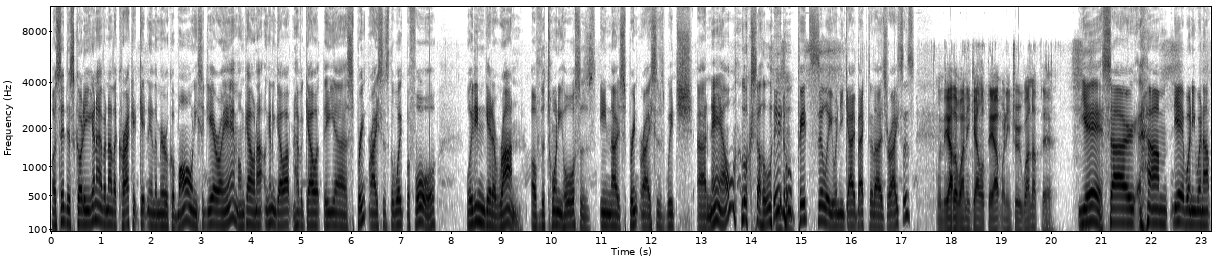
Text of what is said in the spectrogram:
I said to Scotty, "You're going to have another crack at getting in the Miracle Mile," and he said, "Yeah, I am. I'm going up. I'm going to go up and have a go at the uh, sprint races the week before." He didn't get a run of the 20 horses in those sprint races, which uh, now looks a little bit silly when you go back to those races. When the other one he galloped out when he drew one up there. Yeah, so um, yeah, when he went up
